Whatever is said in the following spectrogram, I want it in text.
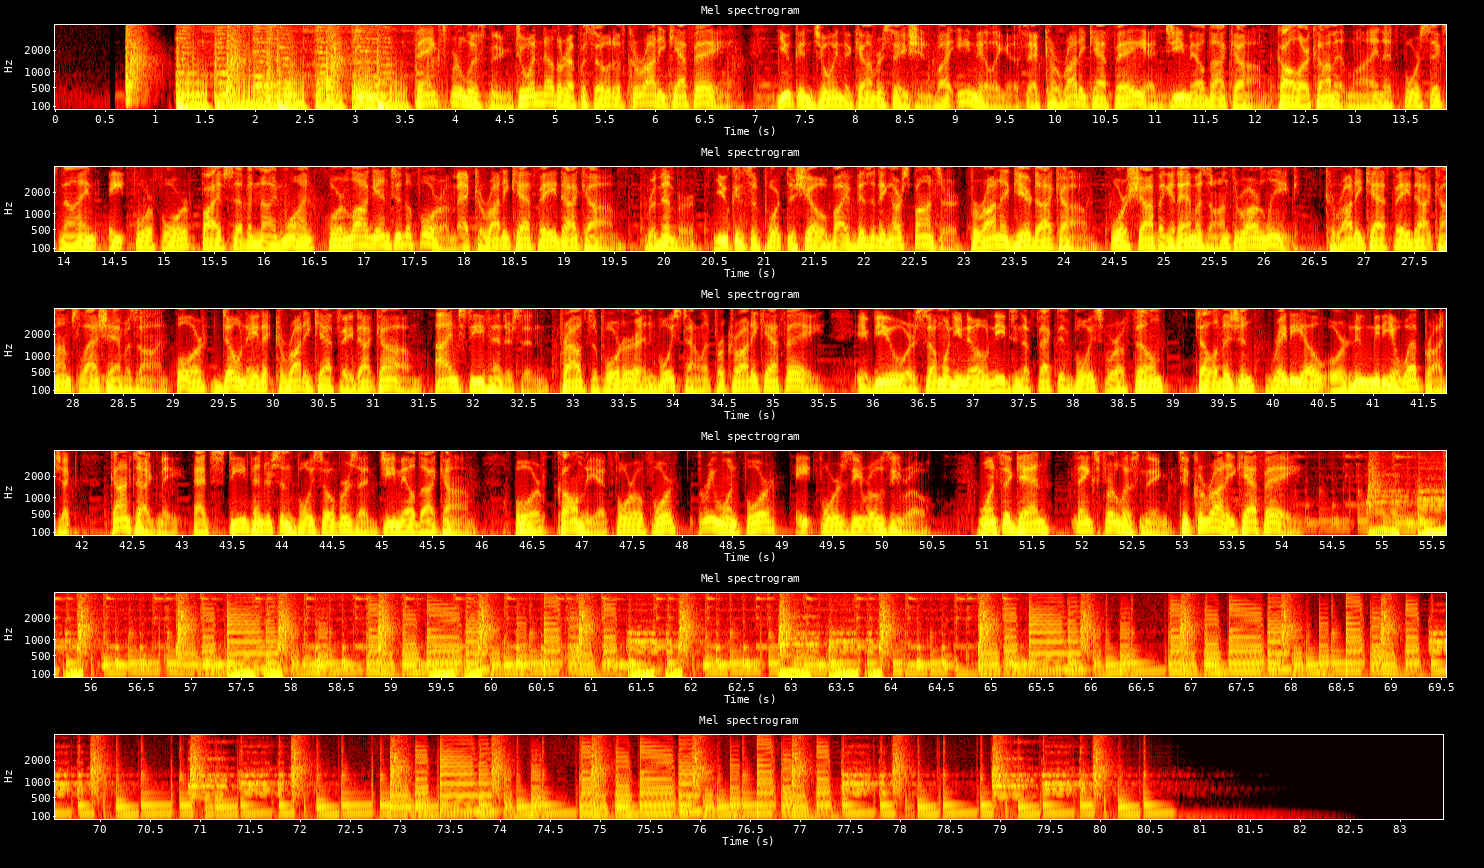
Thanks for listening to another episode of Karate Cafe. You can join the conversation by emailing us at karatecafe at gmail.com. Call our comment line at 469-844-5791 or log into the forum at karatecafe.com. Remember, you can support the show by visiting our sponsor, piranhagear.com, or shopping at Amazon through our link, karatecafe.com slash Amazon, or donate at karatecafe.com. I'm Steve Henderson, proud supporter and voice talent for Karate Cafe. If you or someone you know needs an effective voice for a film, television, radio, or new media web project, contact me at stevehendersonvoiceovers at gmail.com or call me at 404 314 8400. Once again, thanks for listening to Karate Cafe.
